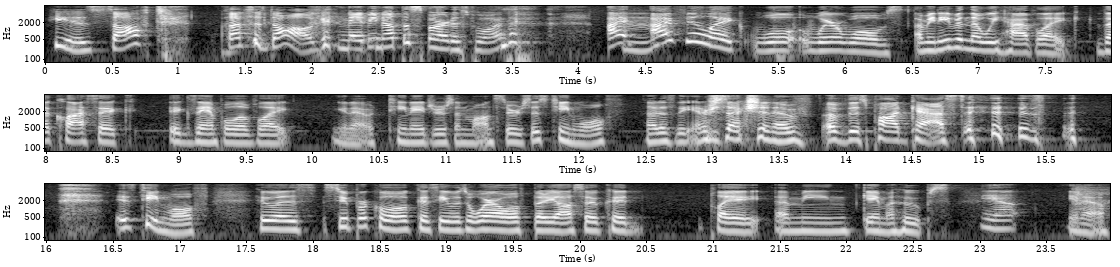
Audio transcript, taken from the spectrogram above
He is soft. That's a dog. Maybe not the smartest one. I, Hmm? I feel like wol- werewolves. I mean, even though we have like the classic example of like you know teenagers and monsters is Teen Wolf. That is the intersection of of this podcast is is Teen Wolf, who is super cool because he was a werewolf, but he also could play a mean game of hoops. Yeah. You know,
